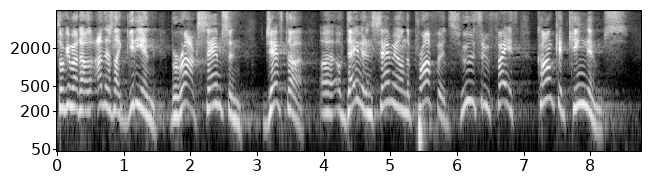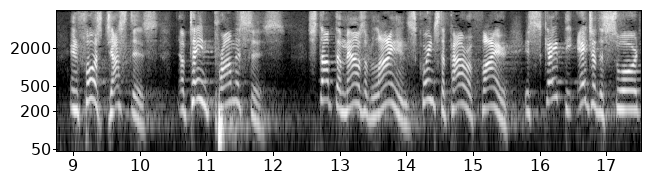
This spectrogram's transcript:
talking about how others like Gideon, Barak, Samson, Jephthah, uh, of David and Samuel and the prophets, who through faith conquered kingdoms, enforced justice, obtained promises, stopped the mouths of lions, quenched the power of fire, escaped the edge of the sword,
